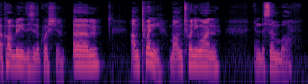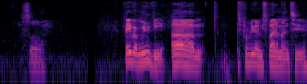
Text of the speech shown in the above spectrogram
I can't believe this is a question. Um, I'm 20, but I'm 21 in December. So, favorite movie. Um, it's probably gonna be Spider Man 2.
